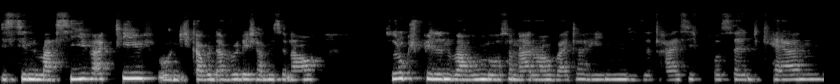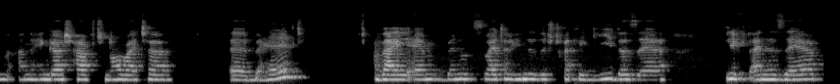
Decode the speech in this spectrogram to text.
die sind massiv aktiv. Und ich glaube, da würde ich ein bisschen auch zurückspielen, warum Bolsonaro auch weiterhin diese 30 Prozent Kernanhängerschaft noch weiter äh, behält, weil er benutzt weiterhin diese Strategie, dass er trifft eine sehr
